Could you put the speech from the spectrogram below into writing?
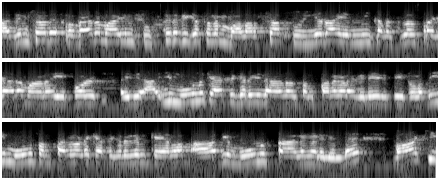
അതിൻഷാദ് പ്രധാനമായും സുസ്ഥിര വികസനം വളർച്ച തുല്യത എന്നീ കണക്കുകൾ പ്രകാരമാണ് ഇപ്പോൾ ഈ- മൂന്ന് കാറ്റഗറിയിലാണ് സംസ്ഥാനങ്ങളെ വിലയിരുത്തിയിട്ടുള്ളത്. ഈ മൂന്ന് സംസ്ഥാനങ്ങളുടെ കാറ്റഗറിയിലും കേരളം ആദ്യ മൂന്ന് സ്ഥാനങ്ങളിലുണ്ട്. ബാക്കി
